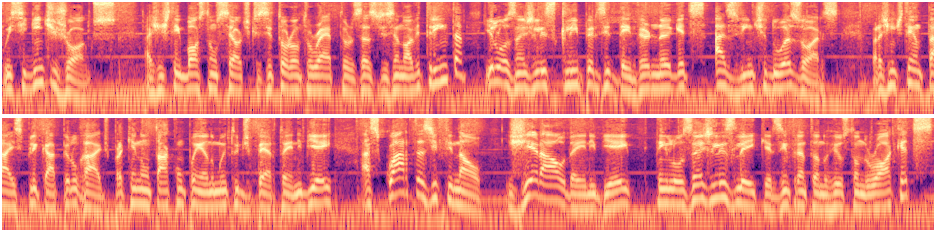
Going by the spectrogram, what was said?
os seguintes jogos. A gente tem Boston Celtics e Toronto Raptors às 19:30 e Los Angeles Clippers e Denver Nuggets às 22 horas. Para a gente tentar explicar pelo rádio, para quem não está acompanhando muito de perto a NBA, as quartas de final geral da NBA tem Los Angeles Lakers enfrentando Houston Rockets,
